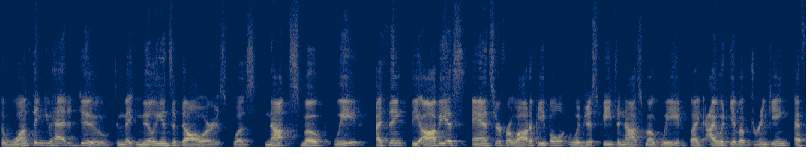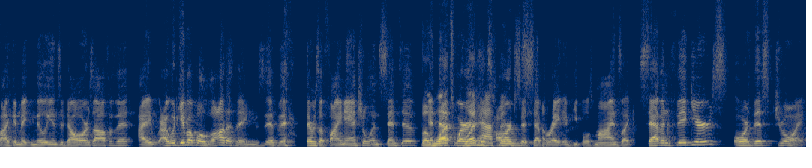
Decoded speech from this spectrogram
the one thing you had to do to make millions of dollars was not smoke weed, I think the obvious answer for a lot of people would just be to not smoke weed. Like I would give up drinking if I could make millions of dollars off of it. I, I would give up a lot of things if it, there was a financial incentive. But and what, that's where it's happens? hard to separate in people's minds like seven figures or this joint.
